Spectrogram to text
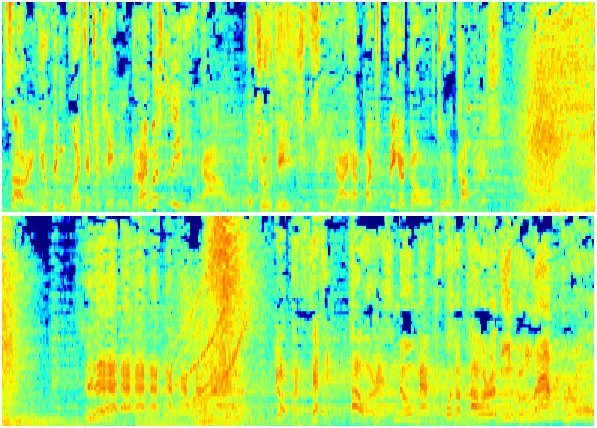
Sorry, you've been quite entertaining, but I must leave you now. The truth is, you see, I have much bigger goals to accomplish. Your pathetic power is no match for the power of evil after all!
